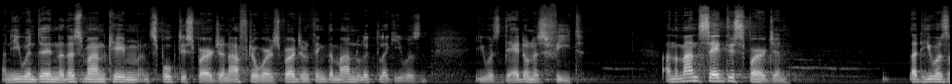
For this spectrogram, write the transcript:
And he went in, and this man came and spoke to Spurgeon afterwards. Spurgeon think the man looked like he was, he was dead on his feet. And the man said to Spurgeon that he was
